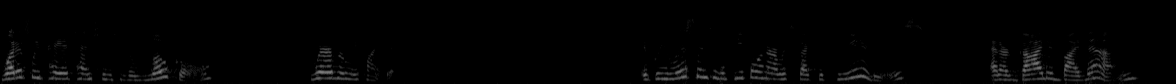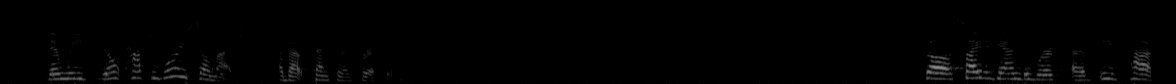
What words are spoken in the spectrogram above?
What if we pay attention to the local wherever we find it? If we listen to the people in our respective communities and are guided by them, then we don't have to worry so much about center and periphery. So I'll cite again the work of Eve Tuck,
